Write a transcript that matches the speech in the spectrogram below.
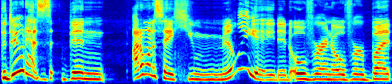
the dude has been, I don't want to say humiliated over and over, but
